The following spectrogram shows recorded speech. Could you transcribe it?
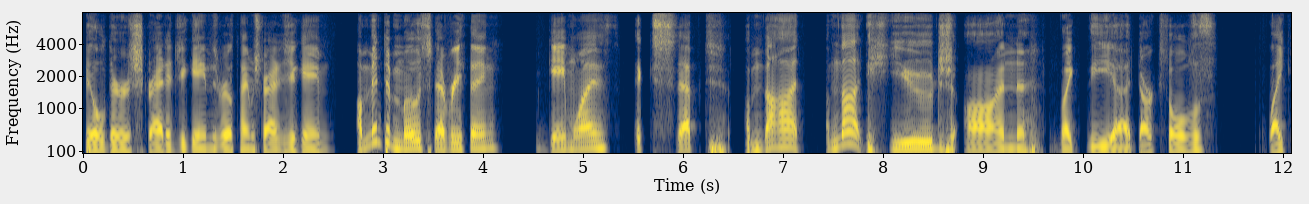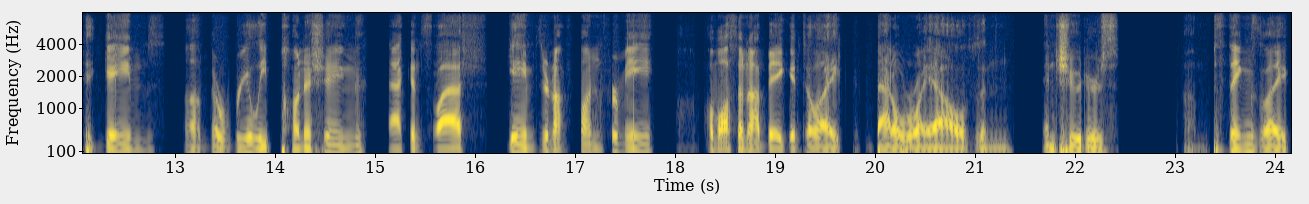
builder strategy games, real time strategy games. I'm into most everything game wise, except I'm not I'm not huge on like the uh, Dark Souls like games. Um, they're really punishing hack and slash games. They're not fun for me. I'm also not big into like battle royales and and shooters. Um, things like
